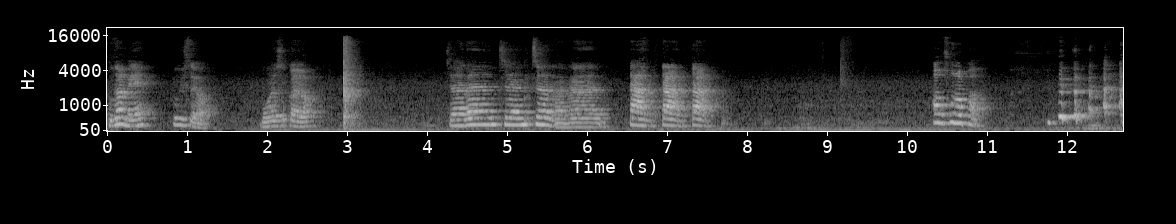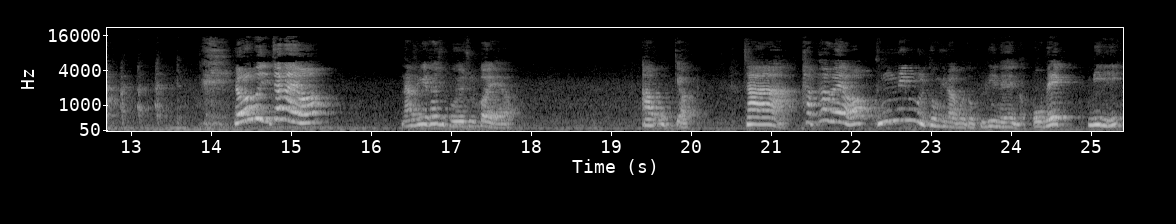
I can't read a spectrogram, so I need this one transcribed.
그 다음에 또 있어요. 뭐가 있을까요? 짜란 짠 짜라란. 딴딴딴. 아우 손 아파. 여러분 있잖아요. 나중에 다시 보여줄 거예요. 아 웃겨. 자 타파웨어 국민 물통이라고도 불리는 500ml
